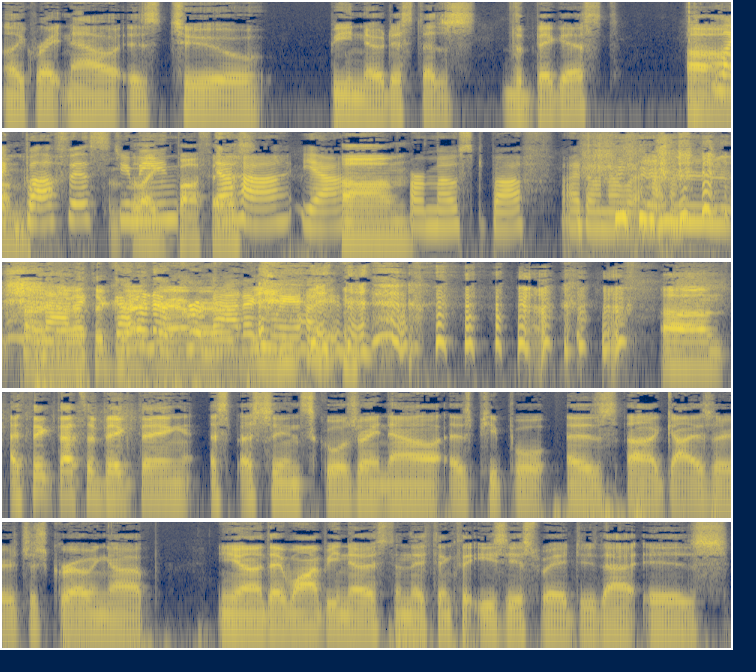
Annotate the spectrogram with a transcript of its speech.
like right now is to be noticed as the biggest. Um, like buffest, you like mean? buffest. Uh huh. Yeah. Um, or most buff. I don't know what I don't know grammatically how you. Um, I think that's a big thing, especially in schools right now, as people, as uh, guys are just growing up. You know, they want to be noticed, and they think the easiest way to do that is,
